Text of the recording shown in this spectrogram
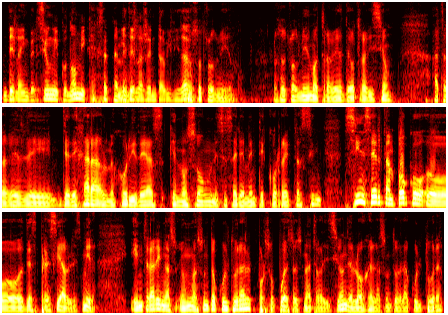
de la inversión económica Exactamente. y de la rentabilidad. Nosotros mismos, nosotros mismos a través de otra visión, a través de, dejar a lo mejor ideas que no son necesariamente correctas, sin, sin ser tampoco despreciables. Mira, entrar en, un asunto cultural, por supuesto, es una tradición de Loja el asunto de la cultura.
